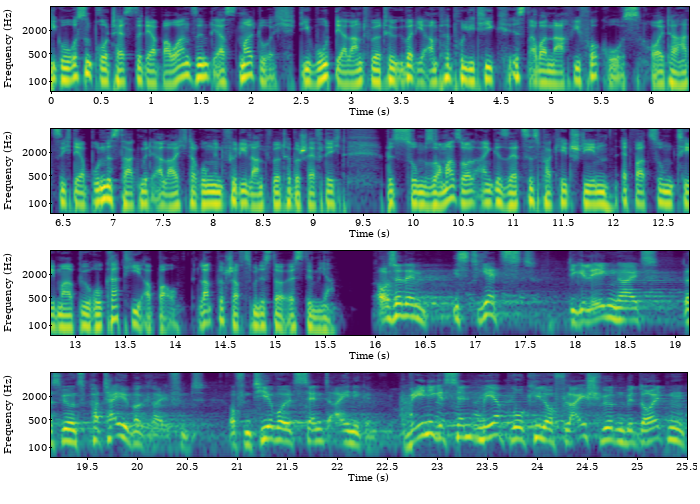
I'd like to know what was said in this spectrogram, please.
Die großen Proteste der Bauern sind erstmal durch. Die Wut der Landwirte über die Ampelpolitik ist aber nach wie vor groß. Heute hat sich der Bundestag mit Erleichterungen für die Landwirte beschäftigt. Bis zum Sommer soll ein Gesetzespaket stehen, etwa zum Thema Bürokratieabbau. Landwirtschaftsminister Özdemir. Außerdem ist jetzt die Gelegenheit, dass wir uns parteiübergreifend auf den Tierwohl-Cent einigen. Wenige Cent mehr pro Kilo Fleisch würden bedeuten,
